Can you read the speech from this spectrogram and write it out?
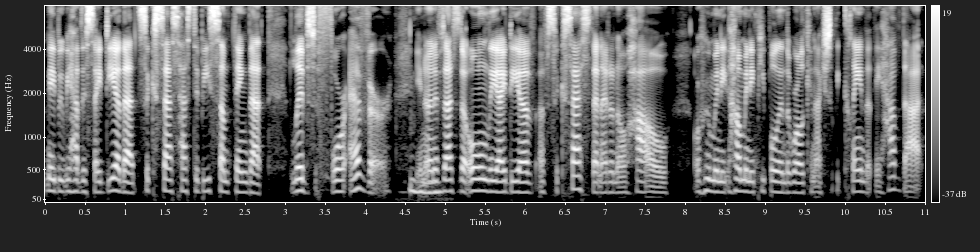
maybe we have this idea that success has to be something that lives forever. You know, and if mm-hmm. that's the only idea of, of success, then I don't know how or who many how many people in the world can actually claim that they have that.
